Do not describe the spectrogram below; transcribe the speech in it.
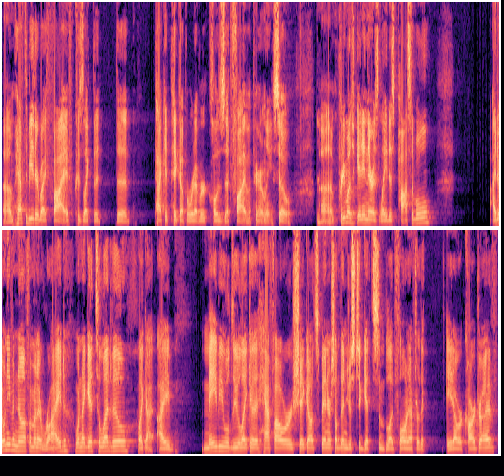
Um, we have to be there by five because like the, the packet pickup or whatever closes at five apparently. So uh, pretty much getting there as late as possible. I don't even know if I'm going to ride when I get to Leadville. Like I, I maybe will do like a half hour shakeout spin or something just to get some blood flowing after the eight hour car drive.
